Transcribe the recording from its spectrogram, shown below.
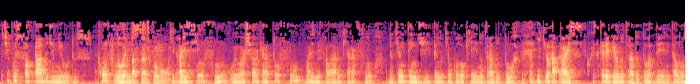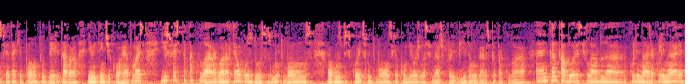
tipo um ensopado de miúdos com flores. Bastante comum. Que aqui, né? parecia um fungo. Eu achava que era tofu, mas me falaram que era flor. Do que eu entendi pelo que eu coloquei no tradutor e que o rapaz escreveu no tradutor dele. Então não sei até que ponto dele estava. Eu entendi correto. Mas isso é espetacular. Agora, até alguns doces muito bons, alguns biscoitos muito bons que eu comi hoje na Cidade Proibida, um lugar espetacular. É encantador esse lado da culinária. A culinária,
